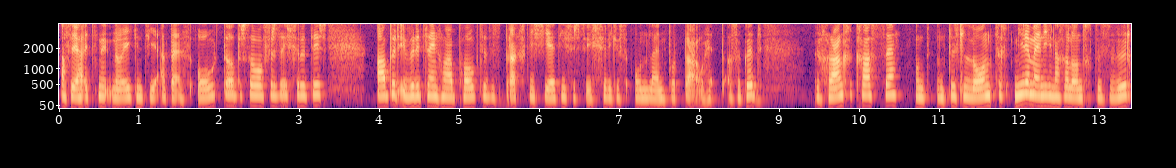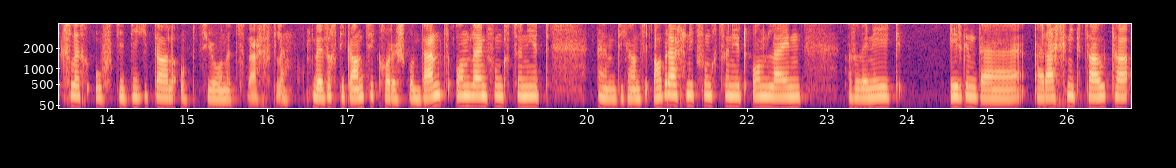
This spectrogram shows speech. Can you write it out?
also ja, jetzt nicht noch irgendwie eben ein Auto oder so, das versichert ist. Aber ich würde jetzt eigentlich mal behaupten, dass praktisch jede Versicherung ein Online-Portal hat. Also gut bei Krankenkassen. Und, und das lohnt sich, meiner Meinung nach lohnt sich das wirklich, auf die digitalen Optionen zu wechseln. Weil einfach die ganze Korrespondenz online funktioniert, ähm, die ganze Abrechnung funktioniert online. Also wenn ich irgendeine Rechnung gezahlt habe,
